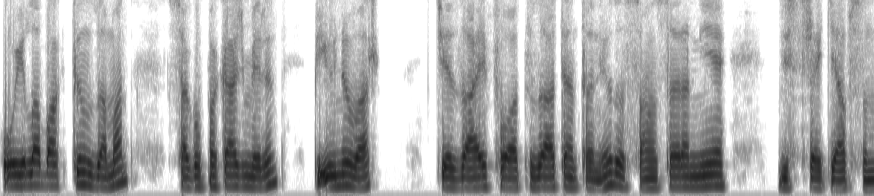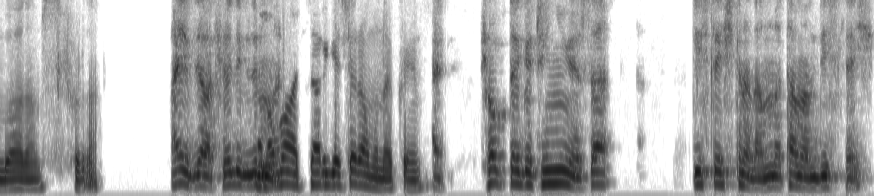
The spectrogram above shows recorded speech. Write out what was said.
o yıla baktığın zaman Sagopa Kajmer'in bir ünü var. Cezayı Fuat'ı zaten tanıyor da Sansar'a niye distrack yapsın bu adam sıfırdan? hayır bir de bak şöyle bir durum var. Dava açar geçer amına koyayım. Çok da götün yiyorsa disleştin adamla tamam disleş.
